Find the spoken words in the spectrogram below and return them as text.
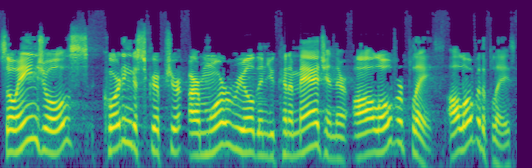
So, angels according to Scripture, are more real than you can imagine. They're all over place, all over the place.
